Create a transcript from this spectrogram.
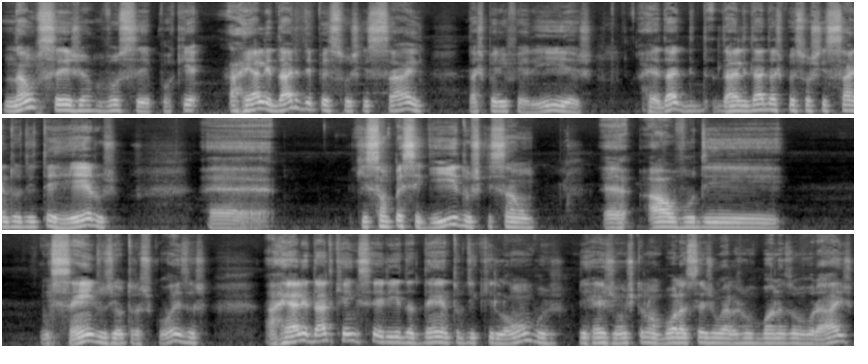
Não seja você, porque a realidade de pessoas que saem das periferias, a realidade, a realidade das pessoas que saem do, de terreiros, é, que são perseguidos, que são é, alvo de incêndios e outras coisas, a realidade que é inserida dentro de quilombos, de regiões quilombolas, sejam elas urbanas ou rurais,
